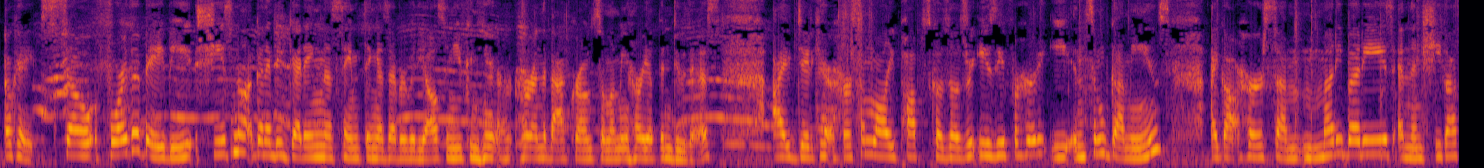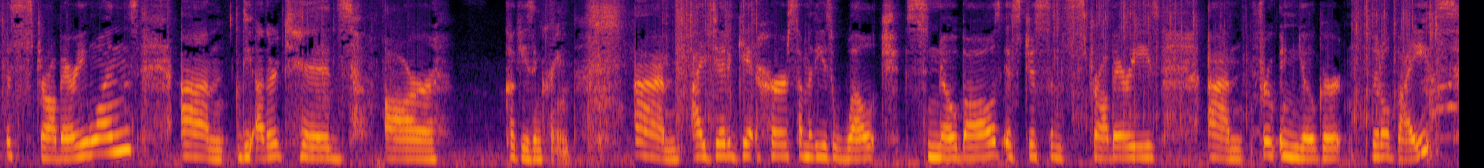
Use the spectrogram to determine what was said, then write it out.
Okay, so for the baby, she's not going to be getting the same thing as everybody else, and you can hear her in the background, so let me hurry up and do this. I did get her some lollipops because those are easy for her to eat, and some gummies. I got her some Muddy Buddies, and then she got the strawberry ones. Um, the other kids are cookies and cream. Um, I did get her some of these Welch snowballs. It's just some strawberries, um, fruit and yogurt little bites.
